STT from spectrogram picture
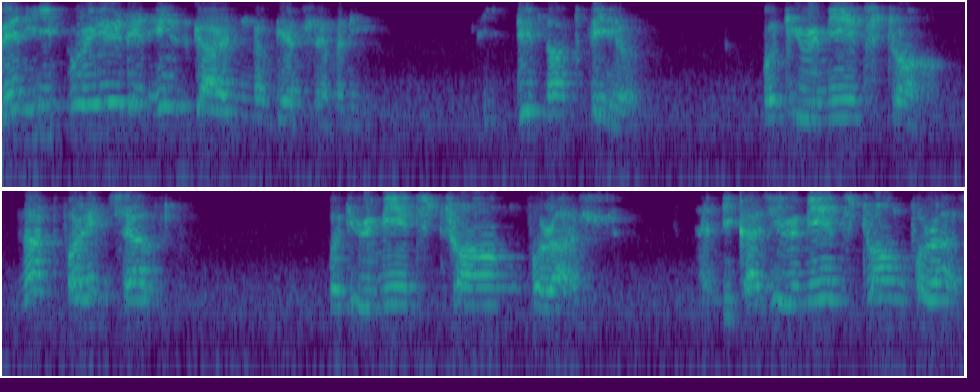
When he prayed in his garden of Gethsemane, did not fail, but he remained strong. Not for himself, but he remained strong for us. And because he remained strong for us,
